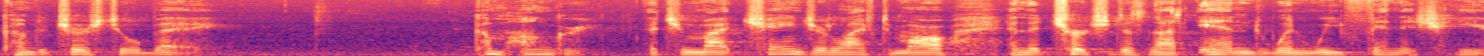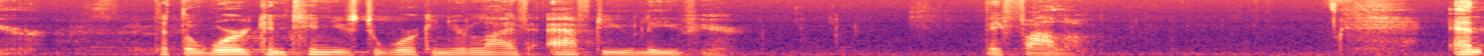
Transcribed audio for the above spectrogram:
Come to church to obey. Come hungry that you might change your life tomorrow and the church does not end when we finish here. That the word continues to work in your life after you leave here. They followed. And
